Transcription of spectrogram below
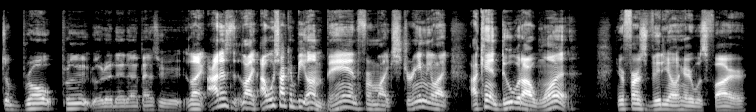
To bro, like I just like I wish I could be unbanned from like streaming. Like I can't do what I want. Your first video on here was fire.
